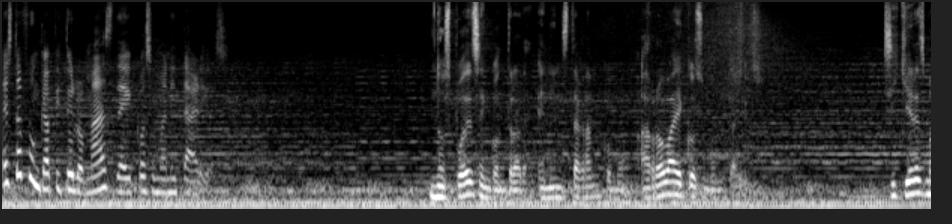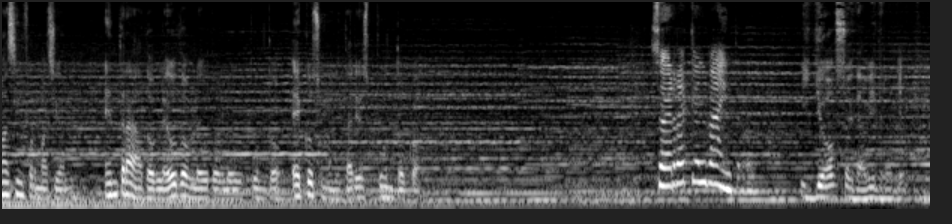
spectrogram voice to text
Esto fue un capítulo más de Ecos Humanitarios. Nos puedes encontrar en Instagram como arroba ecoshumanitarios. Si quieres más información, entra a www.ecoshumanitarios.com. Soy Raquel Baintro. Y yo soy David Roger.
